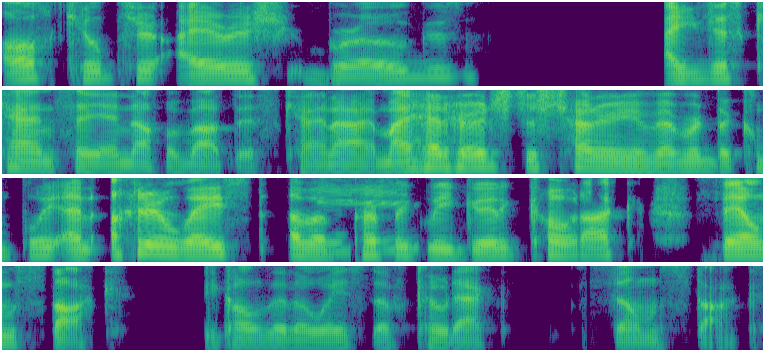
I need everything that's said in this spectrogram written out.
Off kilter Irish brogues. I just can't say enough about this, can I? My head hurts just trying to remember the complete and utter waste of a perfectly good Kodak film stock. We called it a waste of Kodak film stock.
